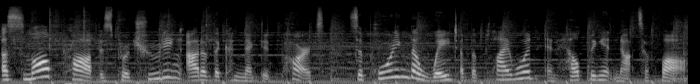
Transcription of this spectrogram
A small prop is protruding out of the connected parts, supporting the weight of the plywood and helping it not to fall.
